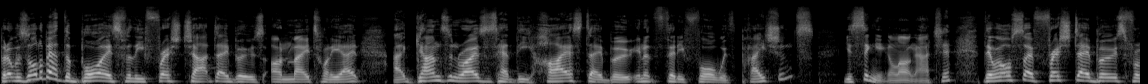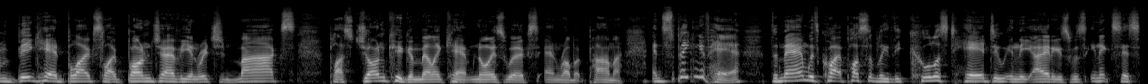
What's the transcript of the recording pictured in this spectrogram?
but it was all about the boys for the fresh chart debuts on May 28. Uh, Guns N' Roses had the highest debut in at 34 with Patience. You're singing along, aren't you? There were also fresh debuts from big head blokes like Bon Jovi and Richard Marx, plus John Cougar Mellencamp, Noiseworks, and Robert Palmer. And speaking of hair, the man with quite possibly the coolest hairdo in the 80s was INXS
